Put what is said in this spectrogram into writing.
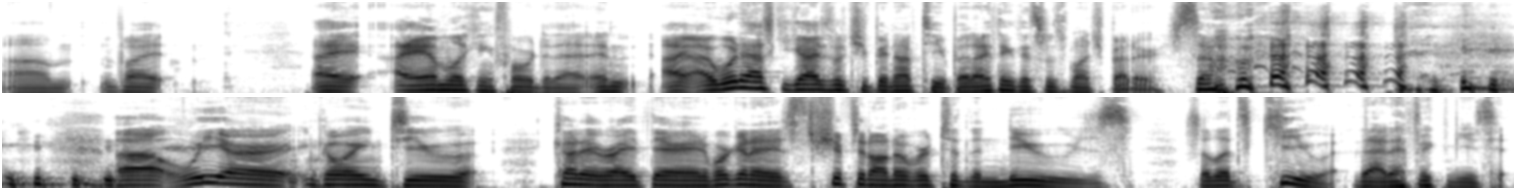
Um, but I I am looking forward to that, and I, I would ask you guys what you've been up to, but I think this was much better. So uh, we are going to cut it right there, and we're gonna shift it on over to the news. So let's cue that epic music.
